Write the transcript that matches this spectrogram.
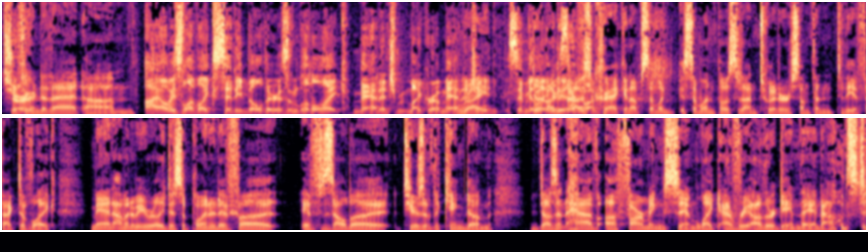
Sure. If you're into that, um, I always love like city builders and little like manage micromanaging right? simulators. Dude, I was fun. cracking up. Someone someone posted on Twitter something to the effect of like, "Man, I'm going to be really disappointed if uh, if Zelda Tears of the Kingdom doesn't have a farming sim like every other game they announced."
